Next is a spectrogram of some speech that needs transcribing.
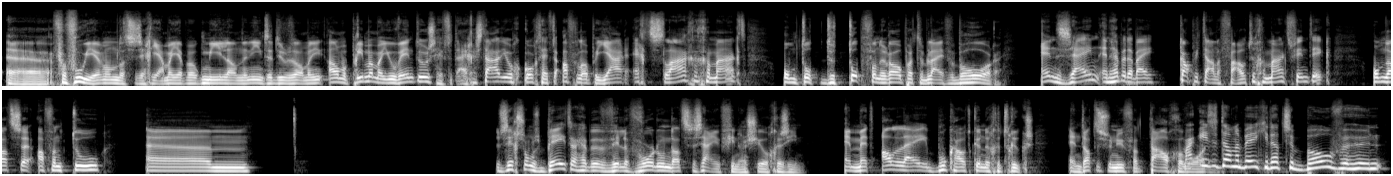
eh, verfoeien. Omdat ze zeggen: ja, maar je hebt ook Milan en Inter, die doen het allemaal niet. Allemaal prima. Maar Juventus heeft het eigen stadion gekocht. Heeft de afgelopen jaren echt slagen gemaakt. om tot de top van Europa te blijven behoren. En zijn en hebben daarbij kapitale fouten gemaakt, vind ik. Omdat ze af en toe. ehm, zich soms beter hebben willen voordoen dat ze zijn, financieel gezien. En met allerlei boekhoudkundige trucs. En dat is er nu fataal geworden. Maar is het dan een beetje dat ze boven hun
